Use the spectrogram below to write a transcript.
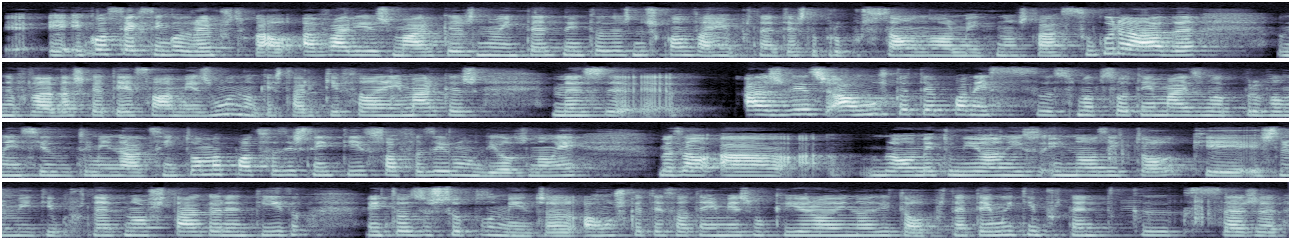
é, é consegue-se encontrar em Portugal. Há várias marcas, no entanto, nem todas nos convêm. Portanto, esta proporção normalmente não está assegurada. Na verdade, acho que até é só a mesma. Não quero estar aqui a falar em marcas, mas uh, às vezes, há alguns que até podem, se, se, uma pessoa tem mais uma prevalência de um determinado sintoma, pode fazer sentido só fazer um deles, não é? Mas há, há, normalmente o mioinositol, que é extremamente importante, não está garantido em todos os suplementos. Há alguns que até só têm mesmo que inositol. Portanto, é muito importante que, que seja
